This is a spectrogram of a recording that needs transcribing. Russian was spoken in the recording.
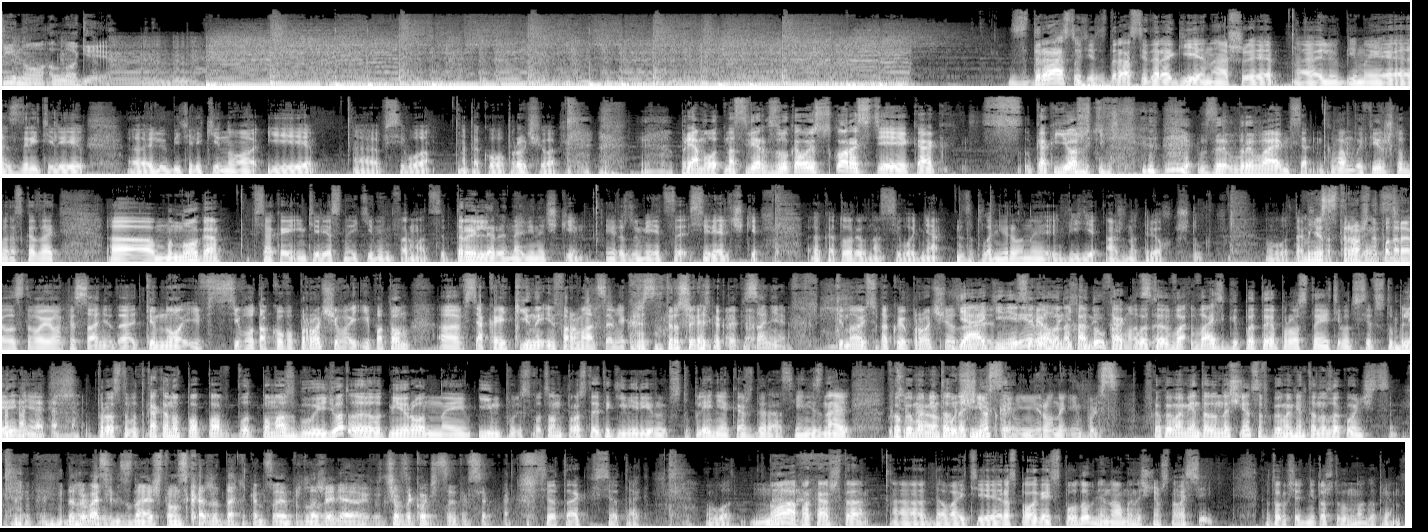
Кинологии. Здравствуйте, здравствуйте, дорогие наши э, любимые э, зрители, э, любители кино и э, всего такого прочего. Прямо вот на сверхзвуковой скорости, как как ежики врываемся к вам в эфир, чтобы рассказать э, много всякой интересной киноинформации. Трейлеры, новиночки и, разумеется, сериальчики, э, которые у нас сегодня запланированы в виде аж на трех штук. Вот, так Мне страшно понравилось твое описание, да, кино и всего такого прочего, и потом э, всякая киноинформация. Мне кажется, надо расширять как-то описание. Кино и все такое прочее. Я да, генерировал на ходу, как вот э, Вась ГПТ просто эти вот все вступления. Просто вот как оно по, по, вот по мозгу идет, вот этот вот нейронный импульс, вот он просто это генерирует вступление каждый раз. Я не знаю, в какой момент он начнется. Очень нейронный импульс в какой момент оно начнется, в какой момент оно закончится. Даже Вася не знает, что он скажет, да, в конце предложения, чем закончится это все. Все так, все так. Вот. Ну а пока что э, давайте располагайтесь поудобнее, ну а мы начнем с новостей, которых сегодня не то чтобы много прям.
